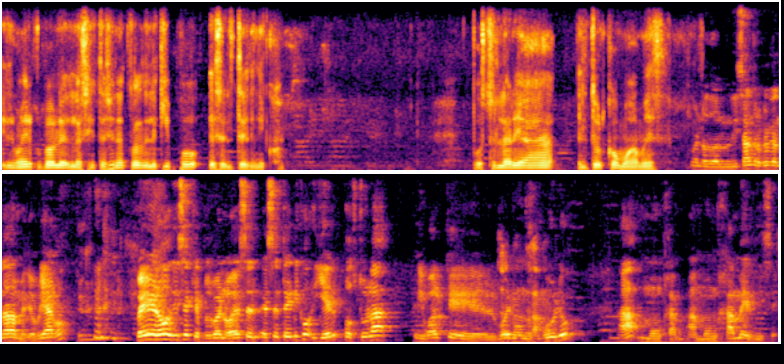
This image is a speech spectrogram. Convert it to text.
el mayor culpable de la situación actual del equipo es el técnico. Postularía el turco Mohamed. Bueno, don Lisandro creo que andaba medio briago. Pero dice que, pues bueno, es el, es el técnico y él postula, igual que el buen. Julio, a, Monjam, a Monjamed, dice.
